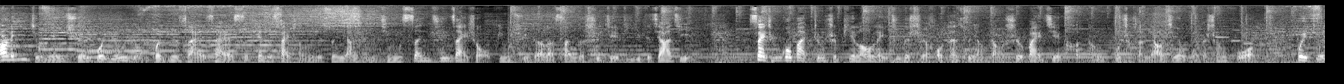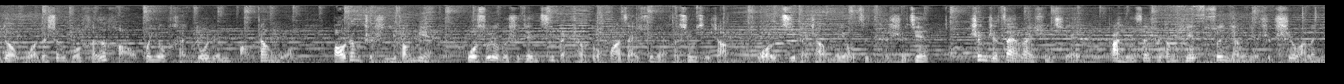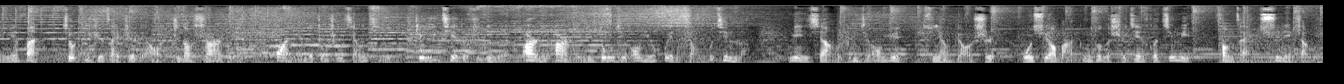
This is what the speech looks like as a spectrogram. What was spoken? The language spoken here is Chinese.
二零一九年全国游泳冠军赛在四天的赛程里，孙杨已经三金在手，并取得了三个世界第一的佳绩。赛程过半，正是疲劳累积的时候。但孙杨表示，外界可能不是很了解我的生活，会觉得我的生活很好，会有很多人保障我。保障只是一方面，我所有的时间基本上都花在训练和休息上，我基本上没有自己的时间。甚至在外训前，大年三十当天，孙杨也是吃完了年夜饭就一直在治疗，直到十二点，跨年的钟声响起。这一切都是因为2020东京奥运会的脚步近了。面向东京奥运，孙杨表示：“我需要把更多的时间和精力放在训练上面。”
